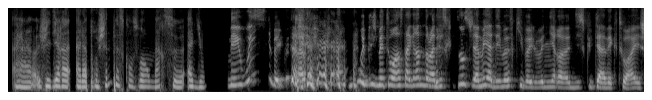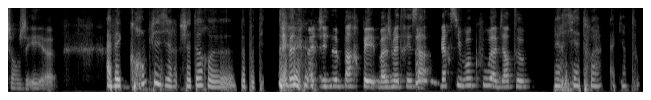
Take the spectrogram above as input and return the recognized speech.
à- je vais dire à, à la prochaine parce qu'on se voit en mars à Lyon. Mais oui, bah écoute, à la Et puis je mets ton Instagram dans la description si jamais il y a des meufs qui veulent venir euh, discuter avec toi, échanger. euh. Avec grand plaisir. J'adore euh, papoter. Bah, j'imagine, parfait. Bah, je mettrai ça. Merci beaucoup, à bientôt. Merci à toi. À bientôt.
